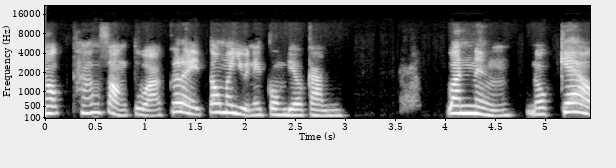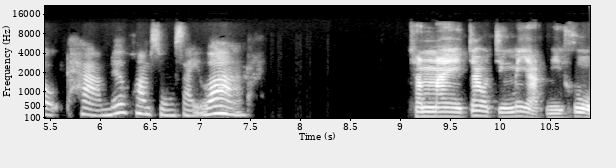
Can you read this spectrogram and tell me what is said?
นกทั้งสองตัวก็เลยต้องมาอยู่ในกรงเดียวกัน วันหนึ่ง นกแก้วถามด้วยความสงสัยว่า ทำไมเจ้าจึงไม่อยากมีคู่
